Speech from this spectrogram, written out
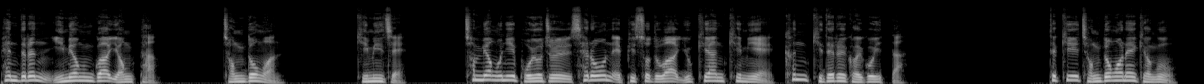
팬들은 이명훈과 영탁, 정동원, 김희재, 천명훈이 보여줄 새로운 에피소드와 유쾌한 케미에 큰 기대를 걸고 있다. 특히 정동원의 경우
